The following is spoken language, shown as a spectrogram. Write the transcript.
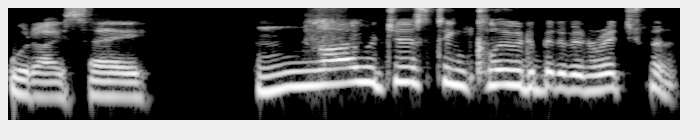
would I say? Mm, I would just include a bit of enrichment,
